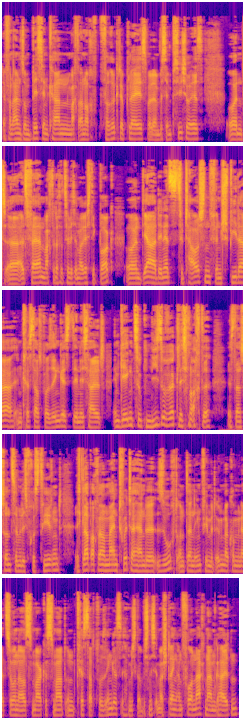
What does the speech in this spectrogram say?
der von allem so ein bisschen kann, macht auch noch verrückte Plays, weil er ein bisschen Psycho ist. Und äh, als Fan machte das natürlich immer richtig Bock. Und ja, den jetzt zu tauschen für einen Spieler in Christoph Porzingis, den ich halt im Gegenzug nie so wirklich mochte, ist dann schon ziemlich frustrierend. Ich glaube auch, wenn man meinen Twitter-Handle sucht und dann irgendwie mit irgendeiner Kombination aus Marcus Smart und Christoph Porzingis, ich habe mich glaube ich nicht immer streng an Vor- und Nachnamen gehalten,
